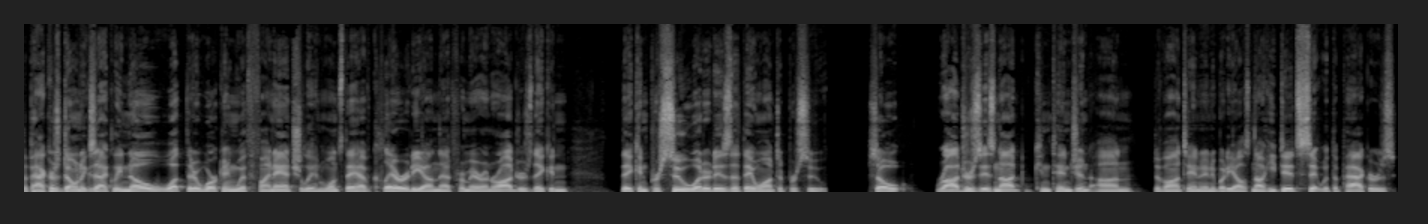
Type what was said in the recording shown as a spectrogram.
The Packers don't exactly know what they're working with financially, and once they have clarity on that from Aaron Rodgers, they can they can pursue what it is that they want to pursue. So Rodgers is not contingent on Davante and anybody else. Now he did sit with the Packers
